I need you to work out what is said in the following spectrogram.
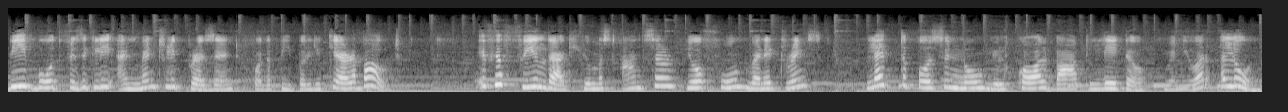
Be both physically and mentally present for the people you care about. If you feel that you must answer your phone when it rings, let the person know you'll call back later when you are alone.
